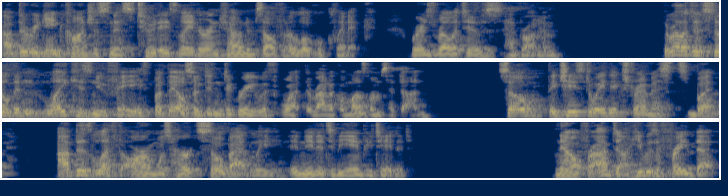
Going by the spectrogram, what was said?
Abda regained consciousness two days later and found himself in a local clinic where his relatives had brought him. The relatives still didn't like his new faith, but they also didn't agree with what the radical Muslims had done. So they chased away the extremists, but Abda's left arm was hurt so badly it needed to be amputated. Now, for Abda, he was afraid that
